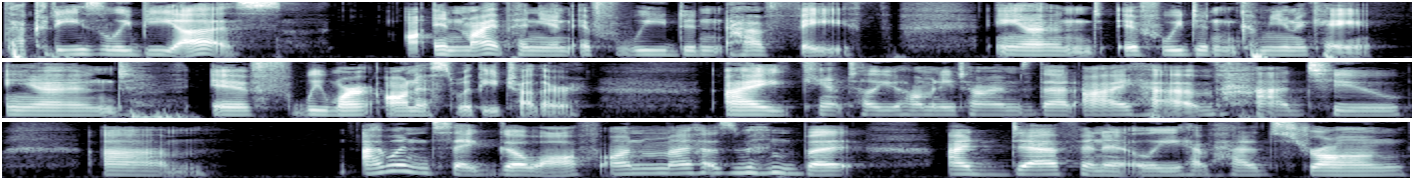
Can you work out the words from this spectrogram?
that could easily be us, uh, in my opinion, if we didn't have faith and if we didn't communicate and if we weren't honest with each other. I can't tell you how many times that I have had to, um, I wouldn't say go off on my husband, but I definitely have had strong,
